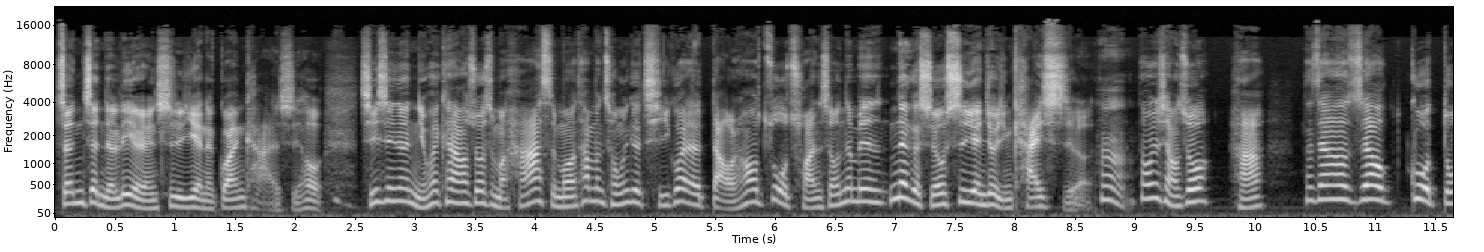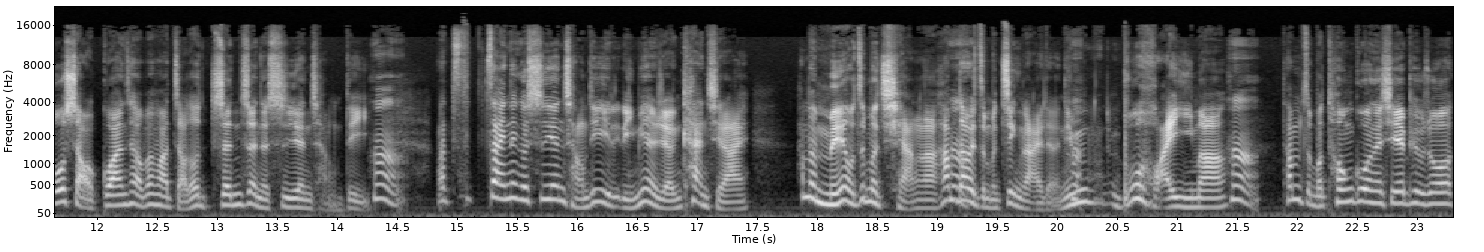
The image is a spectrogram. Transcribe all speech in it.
真正的猎人试验的关卡的时候，其实呢，你会看到说什么哈什么，他们从一个奇怪的岛，然后坐船的时候，那边那个时候试验就已经开始了。嗯，那我就想说，哈，那这样是要过多少关才有办法找到真正的试验场地？嗯。啊，在那个试验场地里面的人看起来，他们没有这么强啊！他们到底怎么进来的？你们不会怀疑吗？他们怎么通过那些，譬如说，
